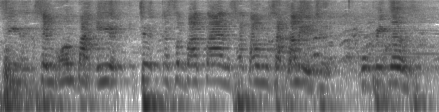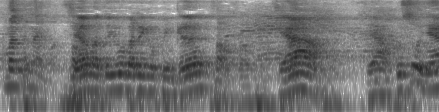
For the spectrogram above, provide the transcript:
Sing sing kompak ieu cek kesempatan setahun sekali cek. Kupikeun mentenan. Siap atuh ibu pada. Sok, sok. Siap. Siap khususnya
